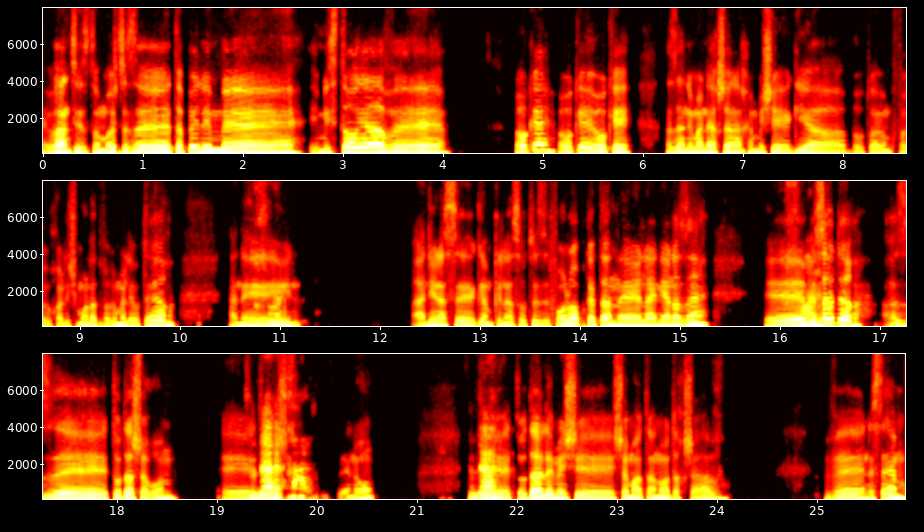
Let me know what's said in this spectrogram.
הבנתי, זאת אומרת שזה טפיל עם, אה, עם היסטוריה ו... אוקיי, אוקיי, אוקיי. אז אני מניח שמי שיגיע באותו יום כבר יוכל לשמוע על הדברים האלה יותר. אני, נכון. אני אנסה גם כן לעשות איזה פולו-אפ קטן uh, לעניין הזה. אה, נכון. בסדר, אז תודה שרון. תודה לך. תודה. ותודה למי ששמע אותנו עד עכשיו. ונסיים.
